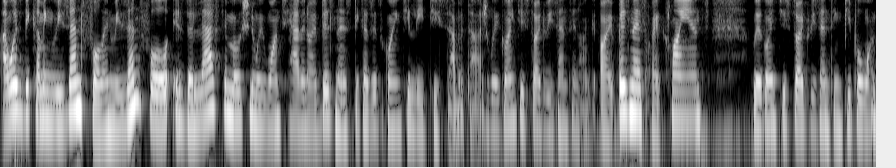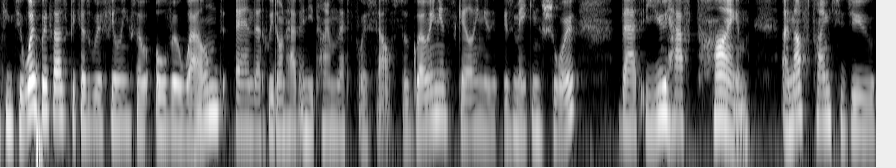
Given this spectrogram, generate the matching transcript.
I was becoming resentful. And resentful is the last emotion we want to have in our business because it's going to lead to sabotage. We're going to start resenting our, our business, our clients. We're going to start resenting people wanting to work with us because we're feeling so overwhelmed and that we don't have any time left for ourselves. So, growing and scaling is, is making sure that you have time, enough time to do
